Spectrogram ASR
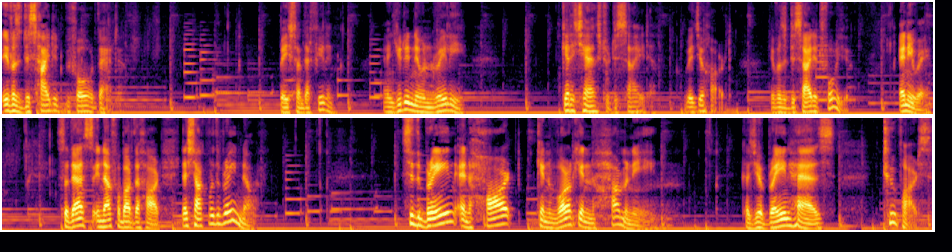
it was decided before that based on that feeling. And you didn't even really get a chance to decide with your heart. It was decided for you. Anyway, so that's enough about the heart. Let's talk about the brain now. See, the brain and heart can work in harmony because your brain has two parts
